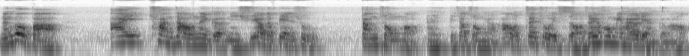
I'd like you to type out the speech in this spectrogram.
能够把 i 串到那个你需要的变数当中哦，哎比较重要。那我再做一次哦，所以后面还有两个嘛哈，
